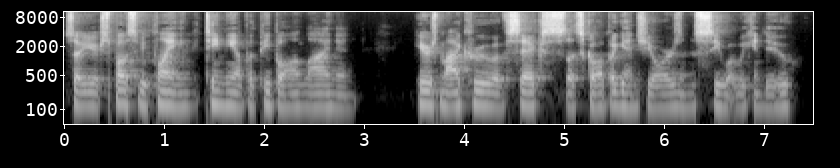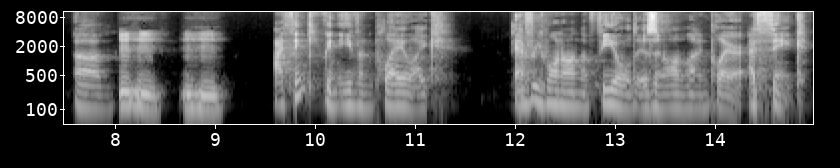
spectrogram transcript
So you're supposed to be playing, teaming up with people online, and here's my crew of six. Let's go up against yours and see what we can do. Um, hmm hmm I think you can even play like everyone on the field is an online player. I think,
